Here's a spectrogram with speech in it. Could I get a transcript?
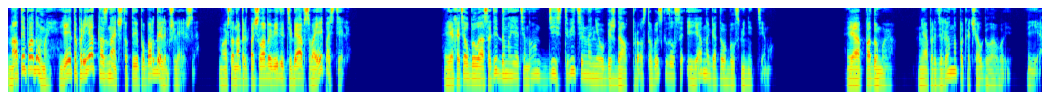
Но ты подумай, ей это приятно знать, что ты по борделям шляешься. Может, она предпочла бы видеть тебя в своей постели? Я хотел было осадить Домаяти, но он действительно не убеждал, просто высказался и явно готов был сменить тему. «Я подумаю», Неопределенно покачал головой я.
